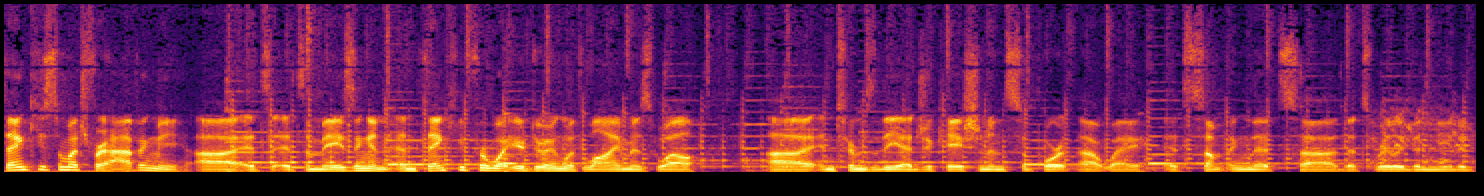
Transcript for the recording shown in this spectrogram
thank you so much for having me. Uh, it's it's amazing, and, and thank you for what you're doing with Lyme as well uh, in terms of the education and support that way. It's something that's uh, that's really been needed.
